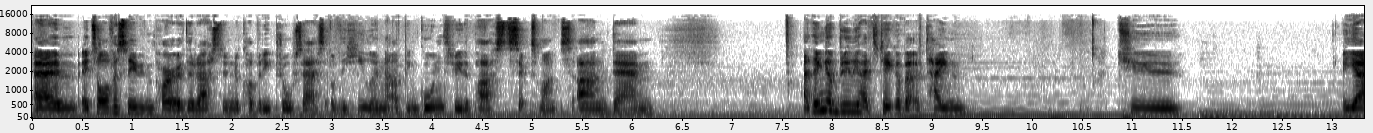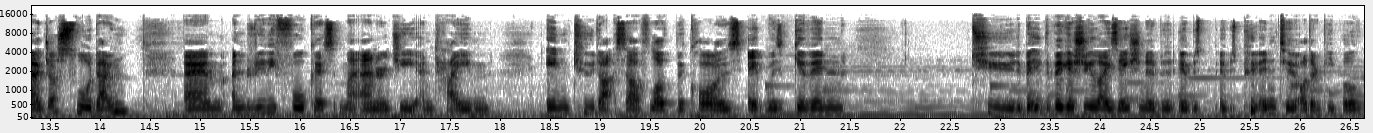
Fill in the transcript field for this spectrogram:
um, it's obviously been part of the rest and recovery process of the healing that I've been going through the past six months, and um, I think I've really had to take a bit of time to, yeah, just slow down um, and really focus my energy and time into that self love because it was given to the the biggest realization it was, it was it was put into other people.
